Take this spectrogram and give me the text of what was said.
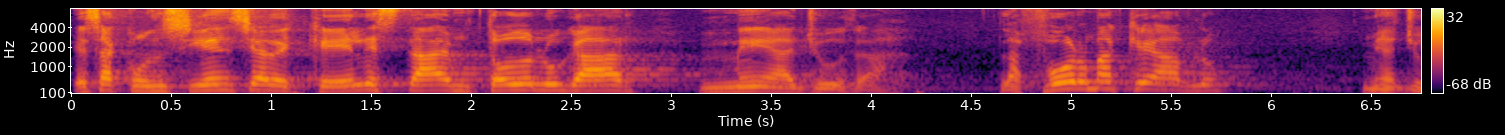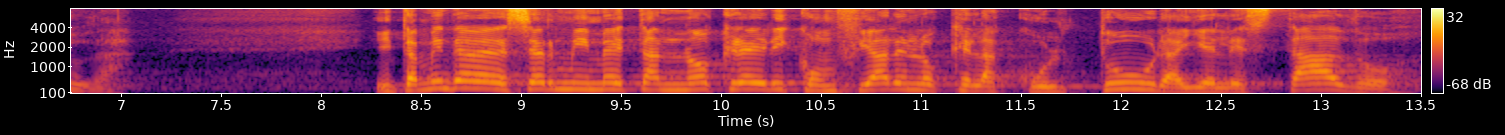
Esa conciencia de que Él está en todo lugar me ayuda. La forma que hablo me ayuda. Y también debe de ser mi meta no creer y confiar en lo que la cultura y el Estado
